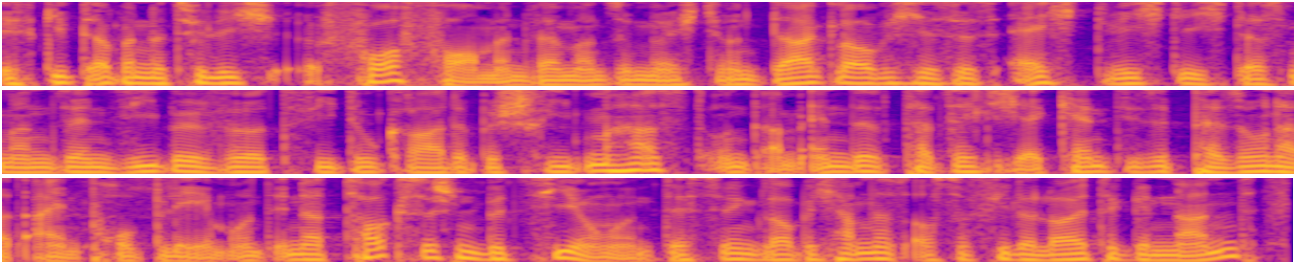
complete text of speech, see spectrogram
Es gibt aber natürlich Vorformen, wenn man so möchte. Und da glaube ich, ist es echt wichtig, dass man sensibel wird, wie du gerade beschrieben hast und am Ende tatsächlich erkennt, diese Person hat ein Problem. Und in einer toxischen Beziehung, und deswegen glaube ich, haben das auch so viele Leute genannt,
